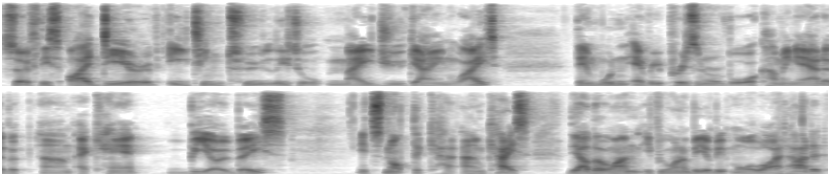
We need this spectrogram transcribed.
So if this idea of eating too little made you gain weight, then wouldn't every prisoner of war coming out of a, um, a camp be obese? It's not the ca- um, case. The other one, if you want to be a bit more lighthearted,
